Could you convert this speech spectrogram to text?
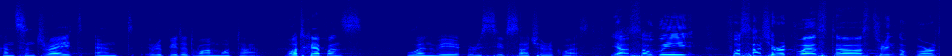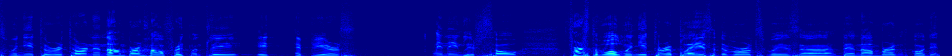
concentrate and repeat it one more time. What happens when we receive such a request? Yeah, so we, for such a request, uh, string of words, we need to return a number, how frequently it appears in English. So first of all, we need to replace the words with uh, the number encoding.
